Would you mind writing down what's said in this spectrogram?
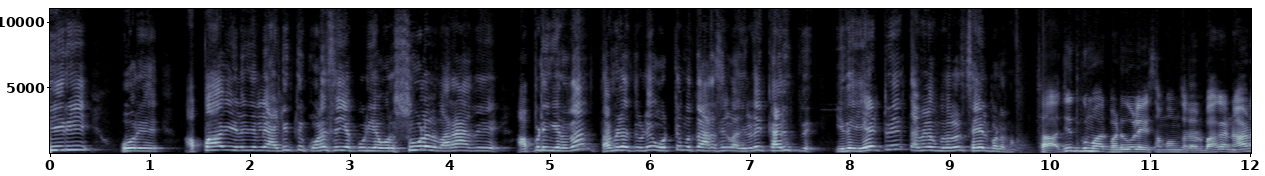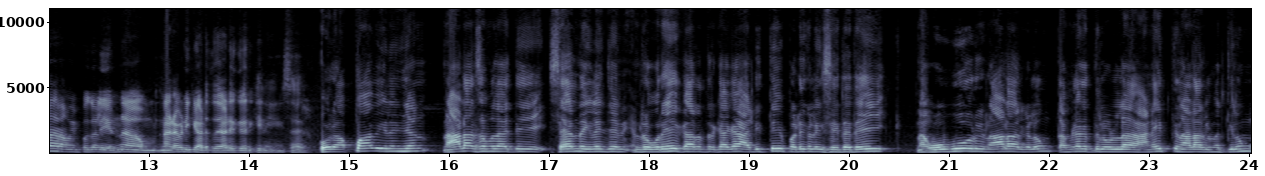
மீறி ஒரு அப்பாவி இளைஞர்களை அடித்து கொலை செய்யக்கூடிய ஒரு சூழல் வராது அப்படிங்கிறது தான் தமிழகத்தினுடைய ஒட்டுமொத்த அரசியல்வாதிகளுடைய கருத்து. இதை ஏற்று தமிழக முதல்வர் செயல்படணும். ஸோ அஜித்குமார் படுகொலை சம்பவம் தொடர்பாக நாடார் அமைப்புகள் என்ன நடவடிக்கை அடுத்தது எடுக்க இருக்கிறீங்க சார் ஒரு அப்பாவி இளைஞன் நாடார் சமுதாயத்தை சேர்ந்த இளைஞன் என்ற ஒரே காரணத்திற்காக அடித்தே படுகொலை செய்ததை நான் ஒவ்வொரு நாடார்களும் தமிழகத்தில் உள்ள அனைத்து நாடார்கள் மத்தியிலும்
